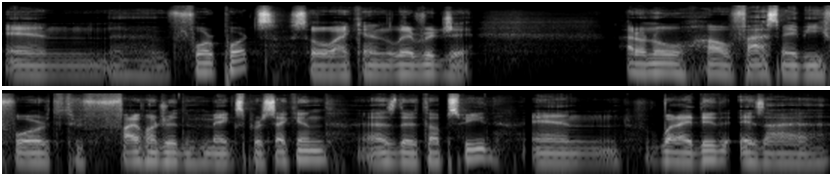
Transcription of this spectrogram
and uh, four ports, so I can leverage it I don't know how fast, maybe four to 500 megs per second as their top speed. And what I did is I,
